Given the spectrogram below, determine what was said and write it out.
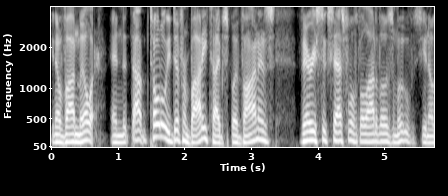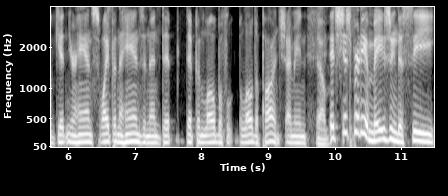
you know Von Miller, and uh, totally different body types, but Von is very successful with a lot of those moves. You know, getting your hands, swiping the hands, and then dip, dipping low below the punch. I mean, yeah. it's just pretty amazing to see.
